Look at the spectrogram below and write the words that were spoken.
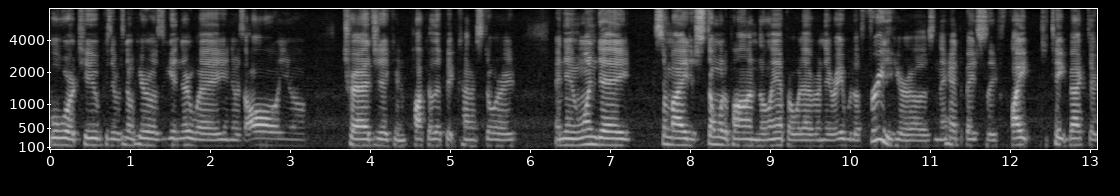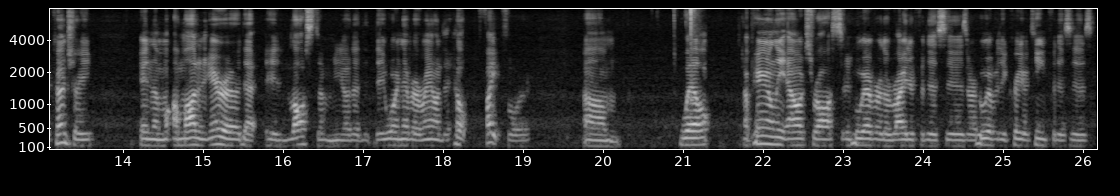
World War II because there was no heroes getting their way, and it was all you know tragic and apocalyptic kind of story. And then one day, somebody just stumbled upon the lamp or whatever, and they were able to free the heroes, and they had to basically fight to take back their country in a, a modern era that had lost them, you know, that they were never around to help fight for. Um, well, apparently Alex Ross and whoever the writer for this is, or whoever the creative team for this is,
